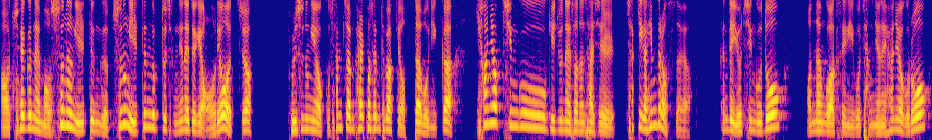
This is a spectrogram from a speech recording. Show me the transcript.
어, 최근에 뭐 수능 1등급, 수능 1등급도 작년에 되게 어려웠죠. 불수능이었고 3.8%밖에 없다 보니까 현역 친구 기준에서는 사실 찾기가 힘들었어요. 근데 이 친구도 언남고 학생이고 작년에 현역으로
